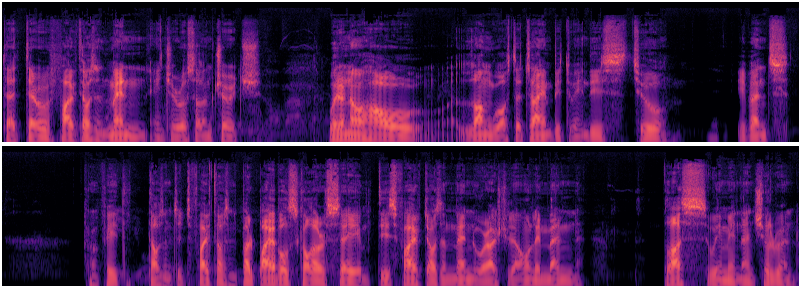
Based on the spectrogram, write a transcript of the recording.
that there were 5,000 men in Jerusalem church. We don't know how long was the time between these two events, from 8,000 to 5,000. But Bible scholars say these 5,000 men were actually only men, plus women and children.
